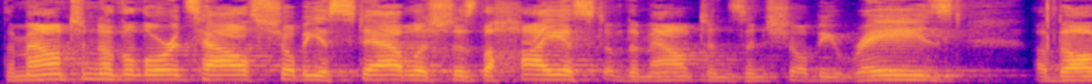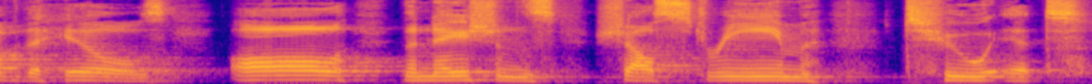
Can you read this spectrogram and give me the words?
the mountain of the Lord's house shall be established as the highest of the mountains and shall be raised above the hills. All the nations shall stream to it.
